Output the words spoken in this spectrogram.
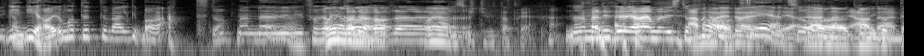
vi vi, kan vi har jo måttet velge bare ett, da. Men eh, vi får høre ja, hva du å, har å, ja, eh, skulle ikke vite av tre? Nei, men, du, ja, ja, men hvis du Ja, men har tre, ja, så ja, ja, kan vi godt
